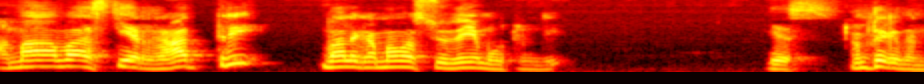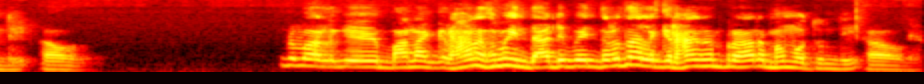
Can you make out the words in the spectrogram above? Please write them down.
అమావాస్య రాత్రి వాళ్ళకి అమావాస్య ఉదయం అవుతుంది. ఎస్ అంతే కదండి. అవును. అంటే వాళ్ళకి మన గ్రహణ సమయం దాటిపోయిన తర్వాత వాళ్ళ గ్రహణం ప్రారంభమవుతుంది. అవును.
